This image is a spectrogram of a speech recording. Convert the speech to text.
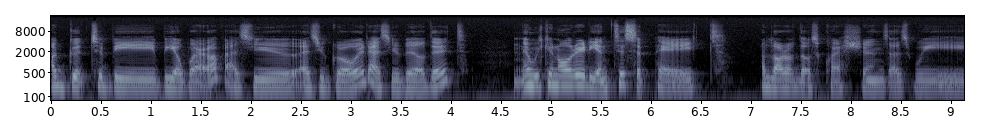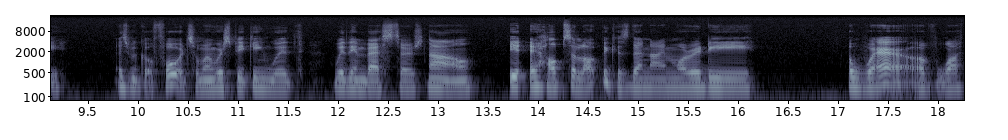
are good to be be aware of as you as you grow it, as you build it, and we can already anticipate a lot of those questions as we as we go forward. So when we're speaking with with investors now, it, it helps a lot because then I'm already aware of what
